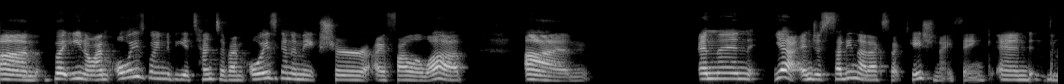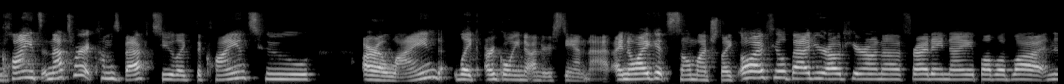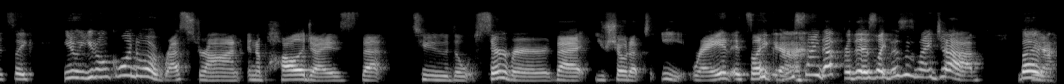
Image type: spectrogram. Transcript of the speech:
Um, but you know, I'm always going to be attentive. I'm always going to make sure I follow up. Um, and then yeah and just setting that expectation i think and the Mhm. clients and that's where it comes back to like the clients who are aligned like are going to understand that i know i get so much like oh i feel bad you're out here on a friday night blah blah blah and it's like you know you don't go into a restaurant and apologize that to the server that you showed up to eat right it's like Yeah. you signed up for this like this is my job but yeah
